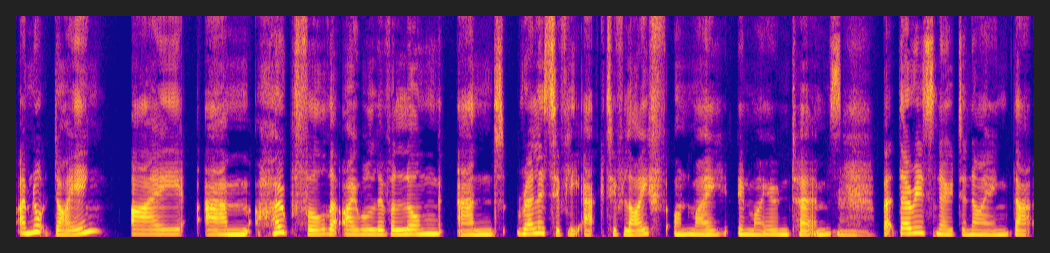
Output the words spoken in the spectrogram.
I'm not dying. I am hopeful that I will live a long and relatively active life on my in my own terms. Mm. But there is no denying that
